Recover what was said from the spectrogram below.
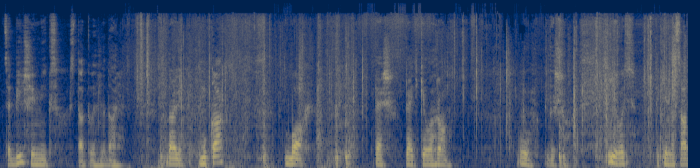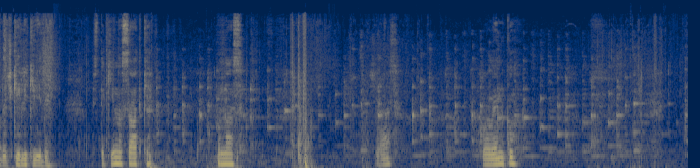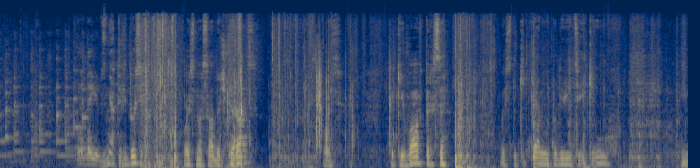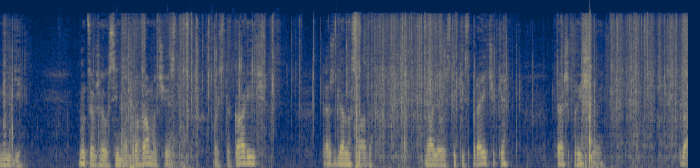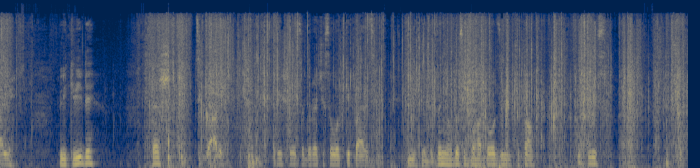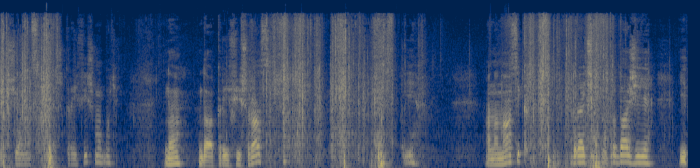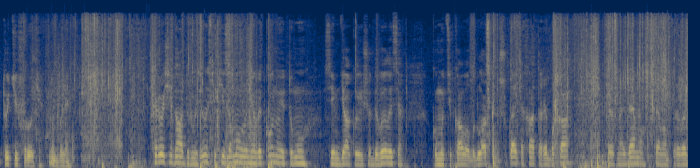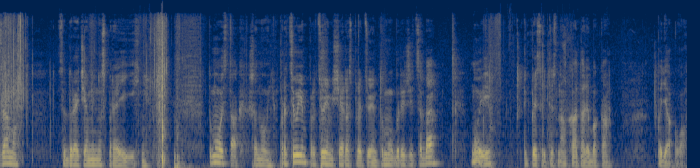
Це більший мікс. Ось так виглядає. Далі мука. Бах. Теж 5 кг. У, що. І ось такі насадочки, ліквіди. Ось такі насадки у нас. Зараз. Хвилинку. Не дають зняти відосик. Ось насадочки раз. Ось такі вафтерси. Ось такі темні, подивіться, які ух. Міді. Ну це вже осіння програма чисто. Ось така річ. Теж для насадок. Далі ось такі спрейчики. Теж прийшли. Далі ліквіди. Теж цікаві. Прийшли це, до речі, солодкий перець. Їхній. За нього досить багато отзивів читав. І плюс. Що тут ще у нас? Теж крейфіш, мабуть. Да, да, крейфіш раз. І ананасик, до речі, на продажі є. І туті фруті. Ну, блін. Коротше, да, друзі, ось такі замовлення виконую, тому всім дякую, що дивилися. Кому цікаво, будь ласка, шукайте хата рибака. Все знайдемо, все вам привеземо. Це, до речі, аміноспреї їхні. Тому ось так, шановні, працюємо, працюємо ще раз працюємо. Тому бережіть себе. Ну і підписуйтесь на хата рибака. Подякував.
